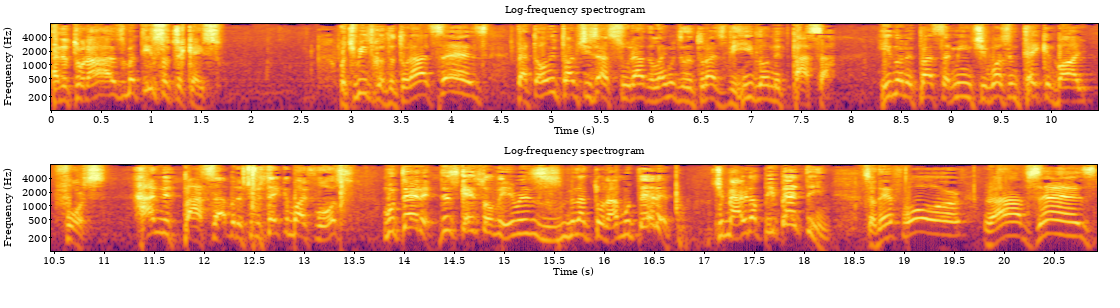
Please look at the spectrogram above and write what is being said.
and the Torah is matisa such a case, which means because the Torah says that the only time she's asura, the language of the Torah is vihilo nitpasa. Hilo nitpasa means she wasn't taken by force. Han nitpasa, but if she was taken by force, muteret. This case over here is minat Torah muteret. She married a pipetin. So therefore, Rav says,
